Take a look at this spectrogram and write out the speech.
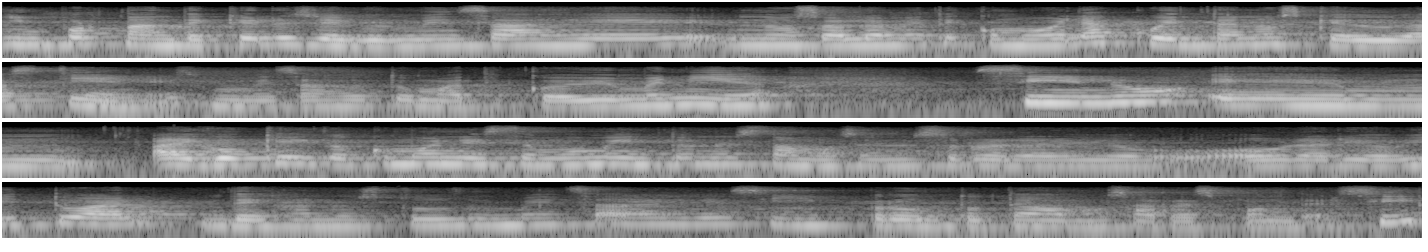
importante que les llegue un mensaje, no solamente como de la cuéntanos qué dudas tienes, un mensaje automático de bienvenida, sino em, algo que diga como en este momento no estamos en nuestro horario, horario habitual, déjanos tus mensajes y pronto te vamos a responder, ¿sí?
